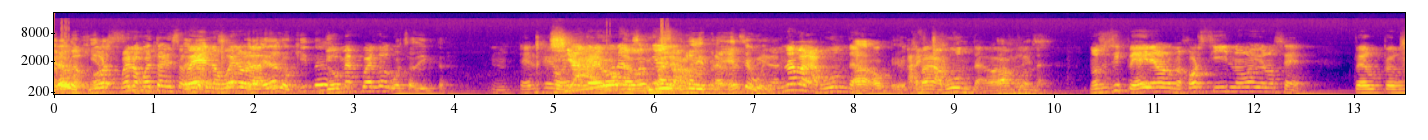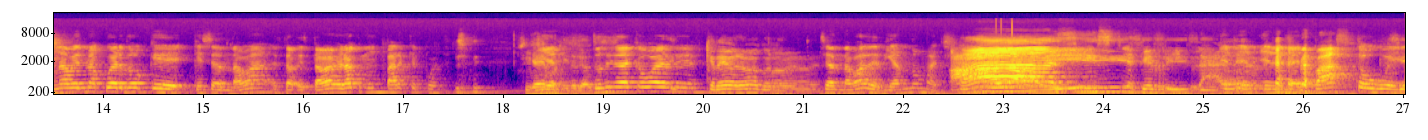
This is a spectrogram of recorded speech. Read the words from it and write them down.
era lo loquita. Bueno, cuenta esa. Bueno, bueno, ¿Era, la- era loquita? Yo me acuerdo. ¿O? Era, era- Sí, era una, pues, doña- Es muy diferente, güey. una vagabunda. Ah, ok. Ay, vagabunda, vagabunda. Vamos. No sé si pedía, a lo mejor sí, no, yo no sé. Pero, pero una vez me acuerdo que, que se andaba, estaba, estaba, era como un parque, pues. Sí, Ya. Tú sí sabes qué voy a decir. Creo, no me acuerdo. Se andaba dediando machín. Ah, Ah, sí, qué rico. En, en- en el pasto, güey. Sí,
